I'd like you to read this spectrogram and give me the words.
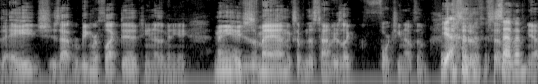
the age is that being reflected you know the many many ages of man except in this time there's like 14 of them yeah. instead of seven, Seven. yeah.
